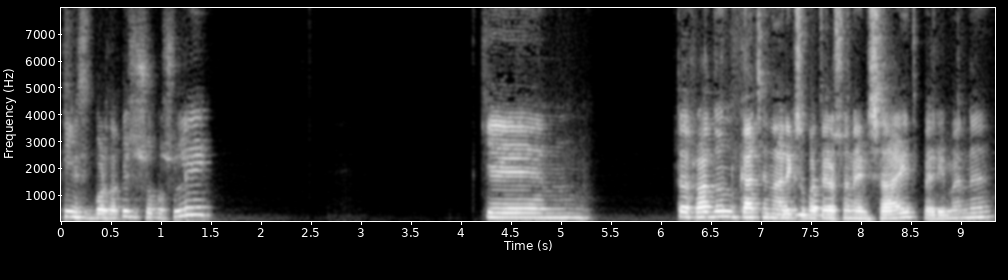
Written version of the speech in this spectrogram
κλείνεις την πόρτα πίσω σου όπως σου λέει. Και τέλος πάντων, κάτσε να ρίξει ο πατέρας σου ένα insight, περίμενε.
